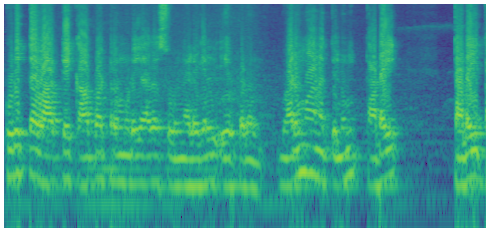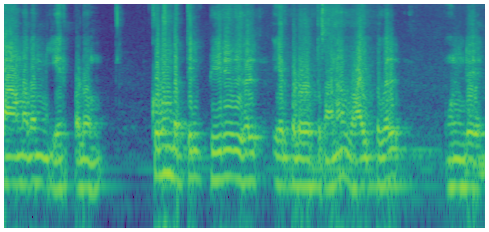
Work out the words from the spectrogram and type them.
கொடுத்த வாக்கை காப்பாற்ற முடியாத சூழ்நிலைகள் ஏற்படும். வருமானத்திலும் தடை தடை தாமதம் ஏற்படும். குடும்பத்தில் பிரிவுகள் ஏற்படுவதற்கான வாய்ப்புகள் உண்டு.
